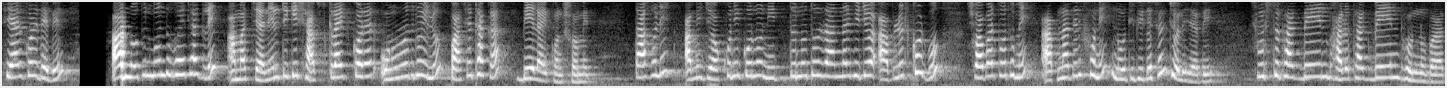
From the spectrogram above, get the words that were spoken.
শেয়ার করে দেবেন। আর নতুন বন্ধু হয়ে থাকলে আমার চ্যানেলটিকে সাবস্ক্রাইব করার অনুরোধ রইল পাশে থাকা বেল আইকন সমেত। তাহলে আমি যখনই কোনো নিত্য নতুন রান্নার ভিডিও আপলোড করব সবার প্রথমে আপনাদের ফোনে নোটিফিকেশন চলে যাবে। সুস্থ থাকবেন ভালো থাকবেন ধন্যবাদ।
